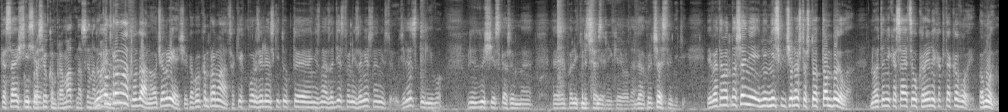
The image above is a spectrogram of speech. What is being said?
касающийся... Он просил компромат на сына Ну, Байдена. компромат, ну да, но о чем речь? Какой компромат? С каких пор Зеленский тут, э, не знаю, задействован, замешан? Зеленский или его предыдущие, скажем, э, э, политические... Предшественники его, да. Да, предшественники. И в этом отношении не, не исключено, что что-то там было. Но это не касается Украины как таковой, по-моему.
